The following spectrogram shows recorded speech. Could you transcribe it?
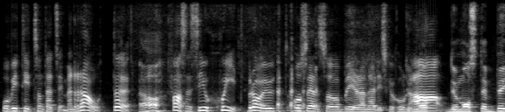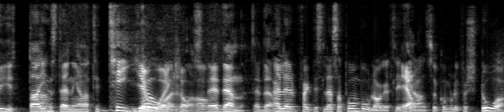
Och vi titt sånt här säger men Raute! Ja. Fasen ser ju skitbra ut och sen så blir det den här diskussionen. Du, ah, må, du måste byta Ja. inställningarna till 10 Tio år år, Claes. ja. Det är den. Det är den. Eller faktiskt läsa på om bolaget lite Ja. grann så kommer du förstå.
